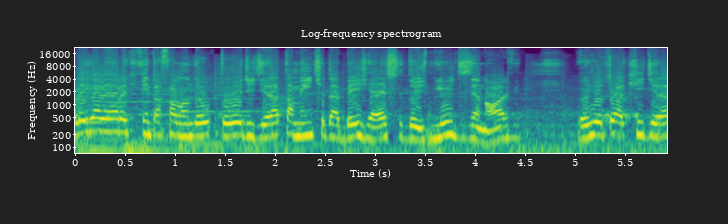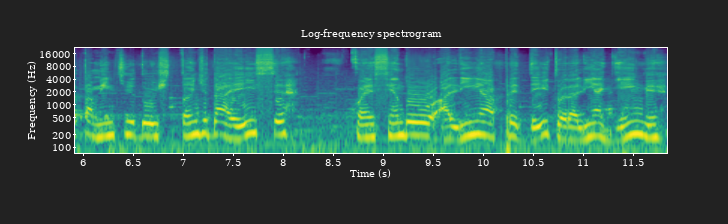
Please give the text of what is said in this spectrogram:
Fala aí galera, aqui quem tá falando é o Toad, diretamente da BGS 2019. Hoje eu tô aqui diretamente do stand da Acer, conhecendo a linha Predator, a linha Gamer,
